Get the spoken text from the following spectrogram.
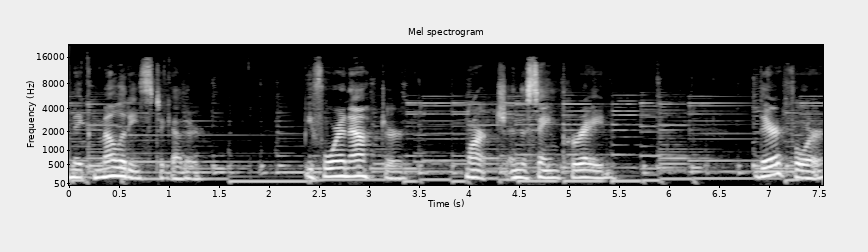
make melodies together. Before and after march in the same parade. Therefore,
